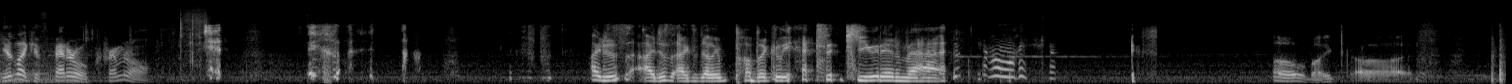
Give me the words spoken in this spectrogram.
You're like a federal criminal. I just I just accidentally publicly executed Matt. Oh my god. My god.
